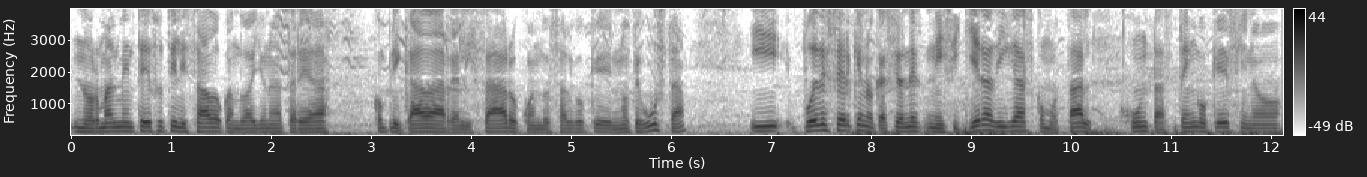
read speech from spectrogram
normalmente es utilizado cuando hay una tarea complicada a realizar o cuando es algo que no te gusta y puede ser que en ocasiones ni siquiera digas como tal juntas tengo que sino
